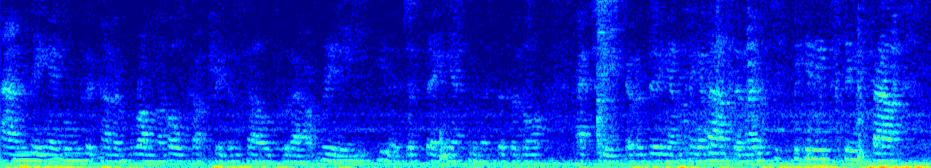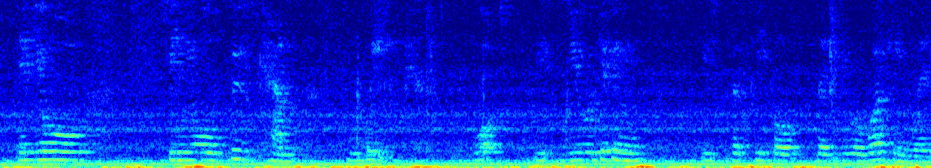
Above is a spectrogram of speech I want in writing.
and being able to kind of run the whole country themselves without really, you know, just saying yes, minister, but not actually kind of doing anything about it. And I was just beginning to think about in your in your boot camp week, what you, you were giving the people that you were working with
